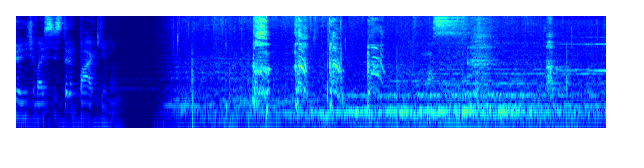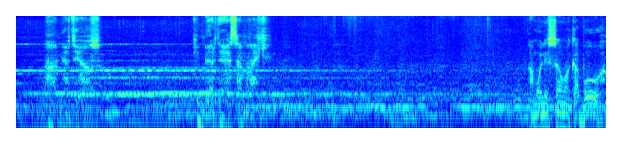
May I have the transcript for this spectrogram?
Que a gente vai se estrepar aqui, mano. Ah, meu Deus. Que merda é essa, Mike? A munição acabou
